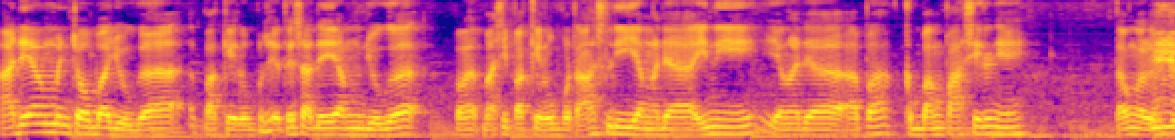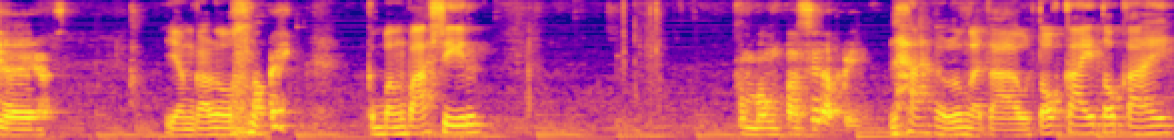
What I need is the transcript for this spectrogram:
ada yang mencoba juga pakai rumput sintetis ada yang juga pa- masih pakai rumput asli yang ada ini yang ada apa kembang pasirnya tahu nggak lo iya ya yang kalau kembang pasir kembang pasir apa ya? lah lo nggak tahu tokai tokai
